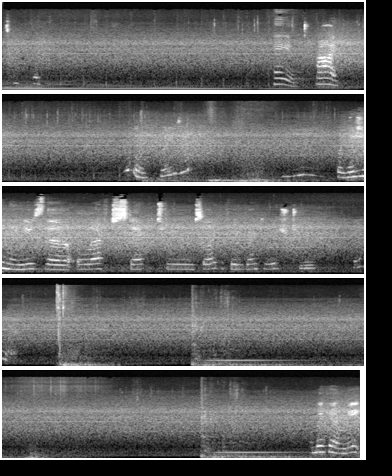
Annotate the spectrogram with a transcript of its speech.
It's okay. Hey, Hi. Ooh, what is it? Provisioning. Use the left stick to select the food or drink you wish to prepare. How many can I make?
